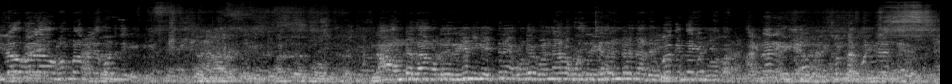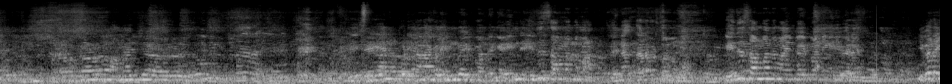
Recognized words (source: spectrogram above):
இரவு வேளை ஒரு பொம்பளை பிள்ளை கொண்டு தெரியுங்க நான் ஒன்றை தான் கொண்டு இருக்கேன் நீங்க எத்தனை கொண்டு போய் வெண்ணால கொடுத்துருக்கீங்க? ரெண்டு தான் தெரியும். அமைச்சர் அவர்களுக்கும் இன்வைட் பண்றீங்க இது சம்பந்தமா? என்ன தலைவர் சொல்லுங்க. எது சம்பந்தமா இன்வைட் பண்ணீங்க இவரை? இவரை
